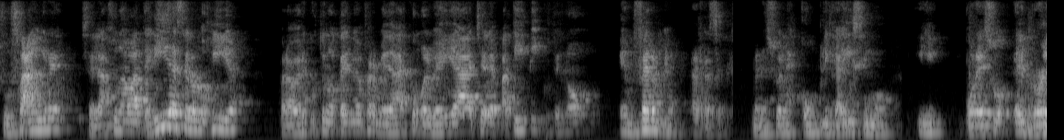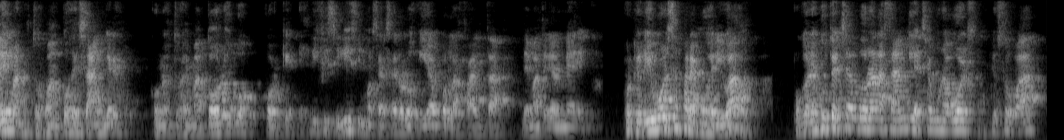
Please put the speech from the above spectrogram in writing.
su sangre se le hace una batería de serología para ver que usted no tenga enfermedades como el VIH, la hepatitis, que usted no enferme al receptor. Venezuela es complicadísimo y por eso el problema en nuestros bancos de sangre con nuestros hematólogos, porque es dificilísimo hacer serología por la falta de material médico. Porque no hay bolsas para hemoderivados. Porque no es que usted eche dona la sangre y le eche una bolsa, eso va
